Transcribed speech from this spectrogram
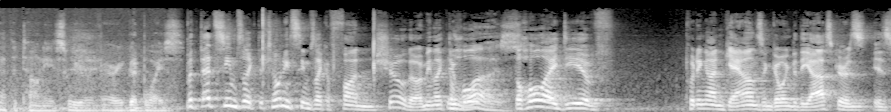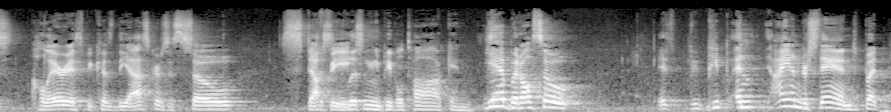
at the Tonys. We were very good boys. But that seems like the Tony seems like a fun show, though. I mean, like the It whole was. the whole idea of putting on gowns and going to the Oscars is hilarious because the Oscars is so stuffy. Listening to people talk and Yeah, but also it's people, and I understand, but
